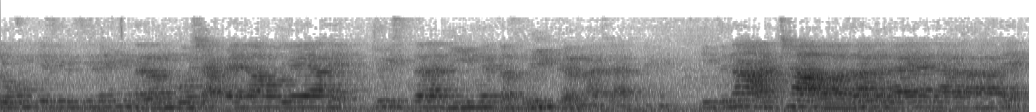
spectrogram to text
لوگوں کے سلسلے میں نرم گوشہ پیدا ہو گیا ہے جو اس طرح دین میں تفریح کرنا چاہتے ہیں۔ اتنا اچھا آوازہ لگایا جا رہا ہے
